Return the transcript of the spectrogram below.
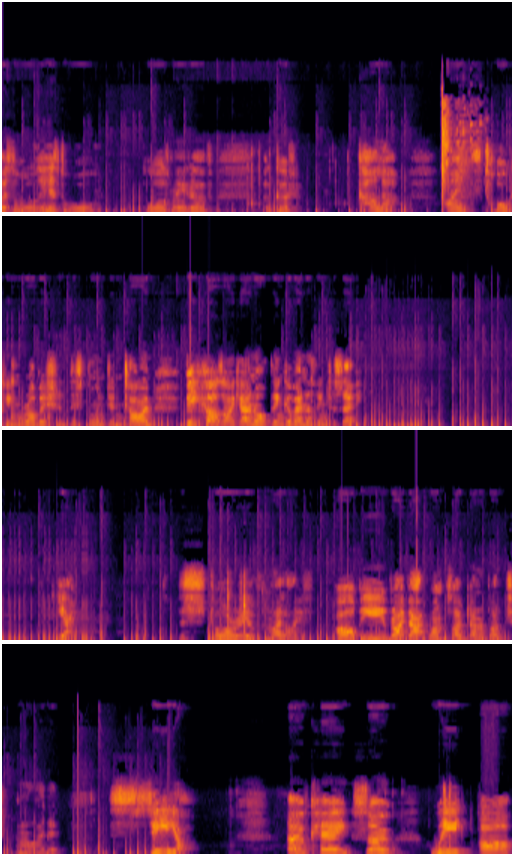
Where's the wall? Here's the wall. Wall's made of a good colour. I am talking rubbish at this point in time because I cannot think of anything to say. Yeah. The story of my life. I'll be right back once I've done a bunch of mining. See ya! Okay, so we are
